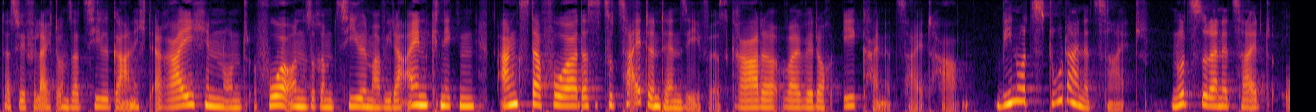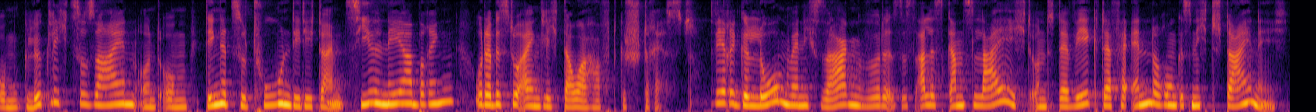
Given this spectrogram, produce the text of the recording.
dass wir vielleicht unser Ziel gar nicht erreichen und vor unserem Ziel mal wieder einknicken, Angst davor, dass es zu zeitintensiv ist, gerade weil wir doch eh keine Zeit haben. Wie nutzt du deine Zeit? Nutzt du deine Zeit, um glücklich zu sein und um Dinge zu tun, die dich deinem Ziel näher bringen? Oder bist du eigentlich dauerhaft gestresst? Es wäre gelogen, wenn ich sagen würde, es ist alles ganz leicht und der Weg der Veränderung ist nicht steinig.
